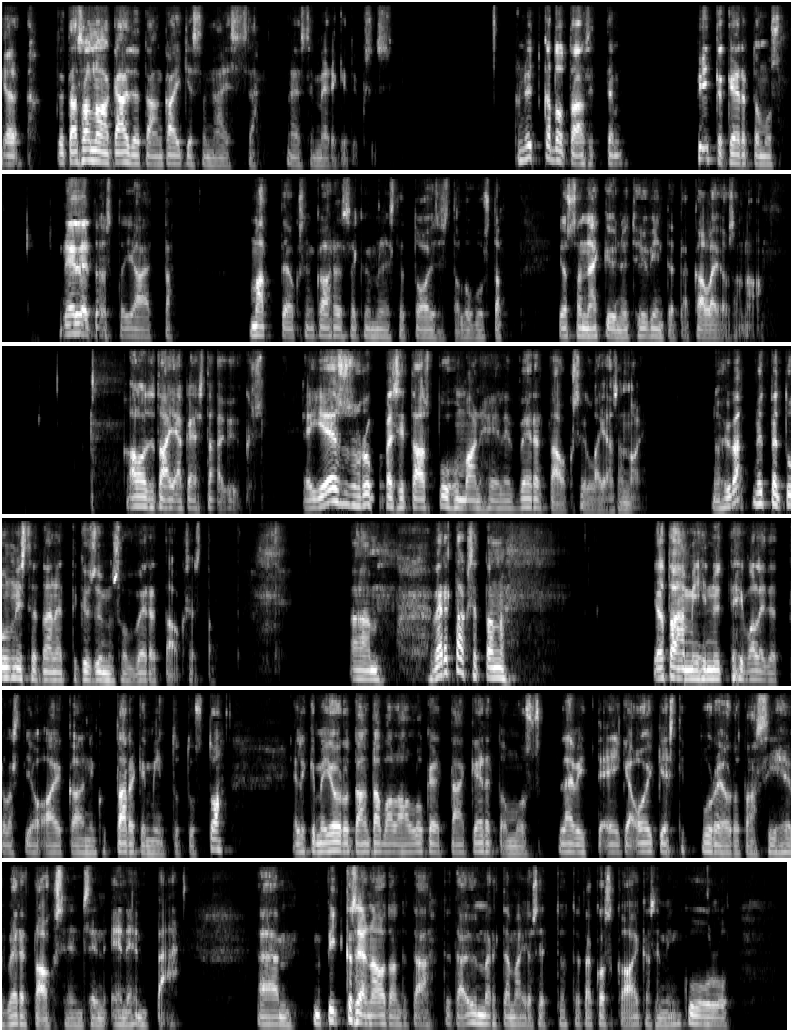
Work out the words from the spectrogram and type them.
Ja tätä sanaa käytetään kaikissa näissä, näissä merkityksissä. Nyt katsotaan sitten pitkä kertomus 14 jaetta Matteuksen 22. luvusta, jossa näkyy nyt hyvin tätä kaleosanaa. Aloitetaan jakeesta yksi. Ja Jeesus rupesi taas puhumaan heille vertauksilla ja sanoi, no hyvä, nyt me tunnistetaan, että kysymys on vertauksesta. Ähm, vertaukset on jotain, mihin nyt ei valitettavasti ole aikaa niin kuin tarkemmin tutustua. Eli me joudutaan tavallaan lukemaan tämä kertomus lävitte, eikä oikeasti pureuduta siihen vertaukseen sen enempää. Ähm, pikkasen autan tätä, tätä ymmärtämään, jos ette ole tätä koskaan aikaisemmin kuullut.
